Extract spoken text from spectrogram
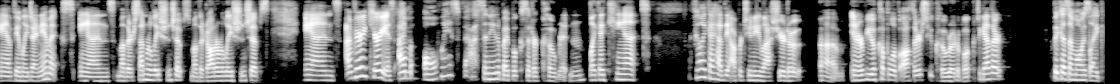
and family dynamics and mother son relationships, mother daughter relationships. And I'm very curious. I'm always fascinated by books that are co written. Like, I can't, I feel like I had the opportunity last year to um, interview a couple of authors who co wrote a book together because I'm always like,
